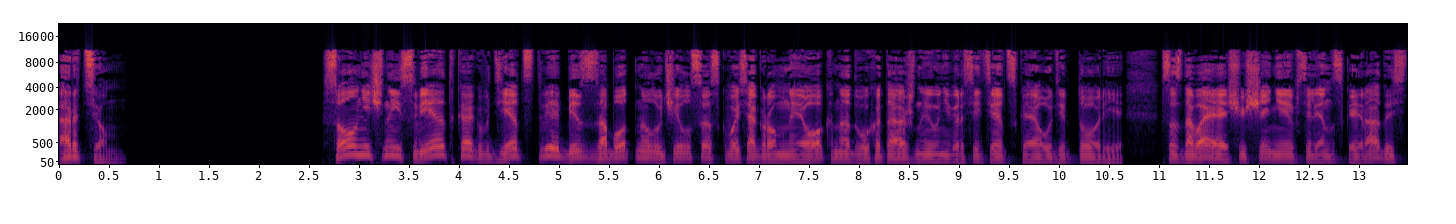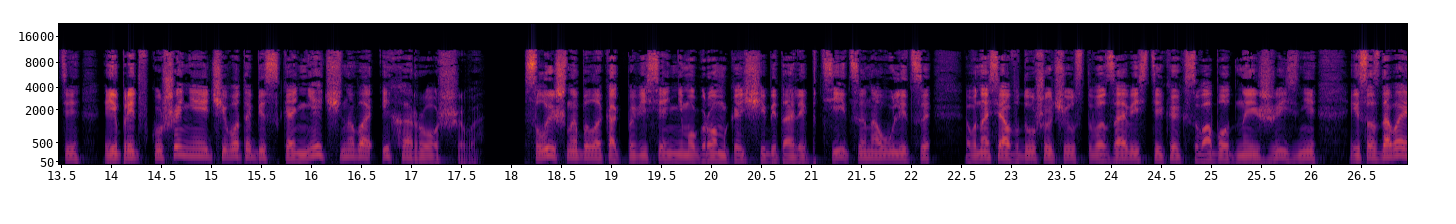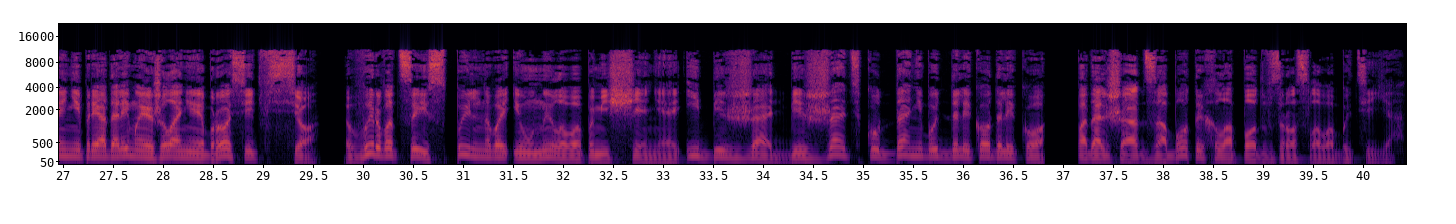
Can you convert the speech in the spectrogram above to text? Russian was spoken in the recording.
Артем. Солнечный свет, как в детстве, беззаботно лучился сквозь огромные окна двухэтажной университетской аудитории, создавая ощущение вселенской радости и предвкушение чего-то бесконечного и хорошего. Слышно было, как по-весеннему громко щебетали птицы на улице, внося в душу чувство зависти к их свободной жизни и создавая непреодолимое желание бросить все вырваться из пыльного и унылого помещения и бежать, бежать куда-нибудь далеко-далеко, подальше от забот и хлопот взрослого бытия.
